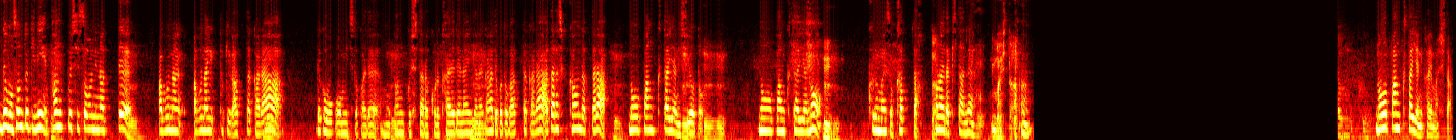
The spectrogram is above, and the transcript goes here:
でもその時にパンクしそうになって、うん危ない、危ない時があったから、でこぼこ道とかでもうパンクしたらこれ帰れないんじゃないかなってことがあったから、新しく買うんだったら、うん。ノーパンクタイヤにしようと。うんうんノーパンクタイヤのうん。うん。車椅子を買った。この間来たね。いました。うん。ノーパンクタイヤに変えました。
